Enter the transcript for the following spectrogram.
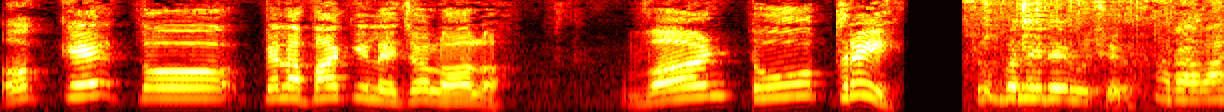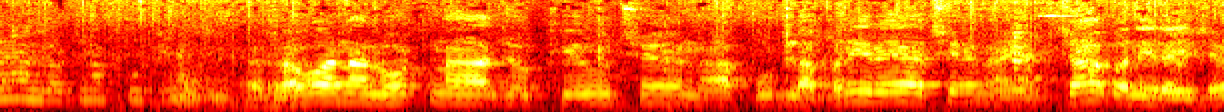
ઓકે તો પેલા પાકી લઈ ચલો હાલો. વન ટુ થ્રી શું બની રહ્યું છે? રવાના લોટના પુડલા. રવાના લોટના આ જો ખીરું છે ને આ પુડલા બની રહ્યા છે ને અહીંયા ચા બની રહી છે.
